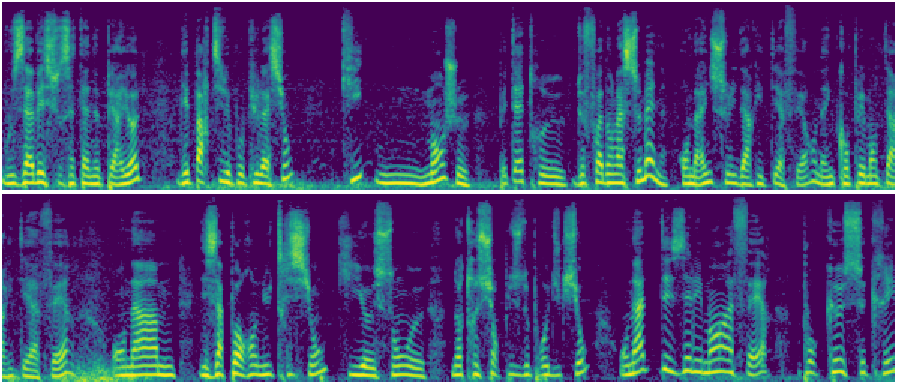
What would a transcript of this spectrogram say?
Vous avez sur certaines périodes des parties de population qui mangent peut-être euh, deux fois dans la semaine. On a une solidarité à faire, on a une complémentarité à faire, on a hum, des apports en nutrition qui euh, sont euh, notre surplus de production. On a des éléments à faire pour que se crée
